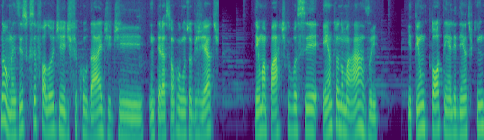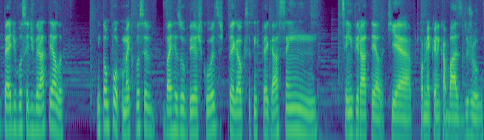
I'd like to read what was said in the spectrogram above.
Não, mas isso que você falou de dificuldade de interação com alguns objetos, tem uma parte que você entra numa árvore e tem um totem ali dentro que impede você de virar a tela. Então, pô, como é que você vai resolver as coisas, pegar o que você tem que pegar sem, sem virar a tela, que é tipo, a mecânica base do jogo?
